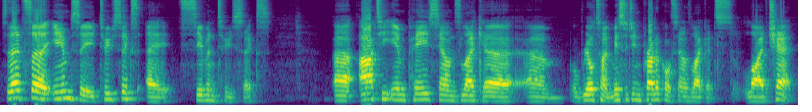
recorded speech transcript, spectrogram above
So that's uh, MC two six eight seven two six. Uh, RTMP sounds like a, um, a real-time messaging protocol. Sounds like it's live chat,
